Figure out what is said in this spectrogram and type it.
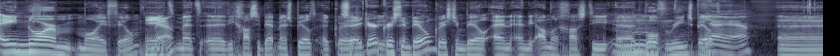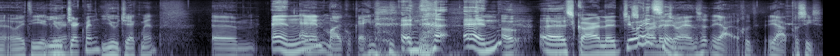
enorm mooie film. Ja. Met, met eh, die gast die Batman speelt. eh, Chris- Zeker, eh, Christian Bale. Christian Bale. En, en die andere gast die eh, Mm. Wolverine speelt. Ja, ja. Eh, hoe heet die? ook Hugh? Jackman. Hugh Jackman. Ehm, En, en Michael Caine. en, en Oh, eh, Scarlett Johansson. Scarlett Johansson. Ja, goed. Ja, precies.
